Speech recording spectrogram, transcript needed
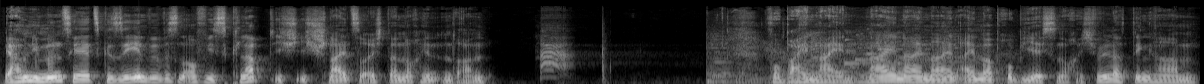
Wir haben die Münze jetzt gesehen, wir wissen auch, wie es klappt. Ich, ich schneide euch dann noch hinten dran. Wobei, nein, nein, nein, nein, einmal probiere ich es noch. Ich will das Ding haben.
